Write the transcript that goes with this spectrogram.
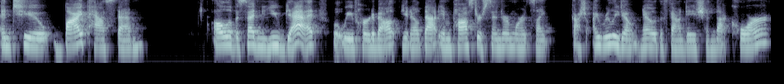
And to bypass them all of a sudden you get what we've heard about, you know, that imposter syndrome where it's like, gosh, I really don't know the foundation, that core.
